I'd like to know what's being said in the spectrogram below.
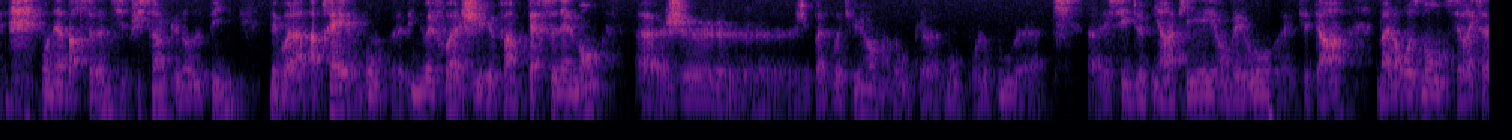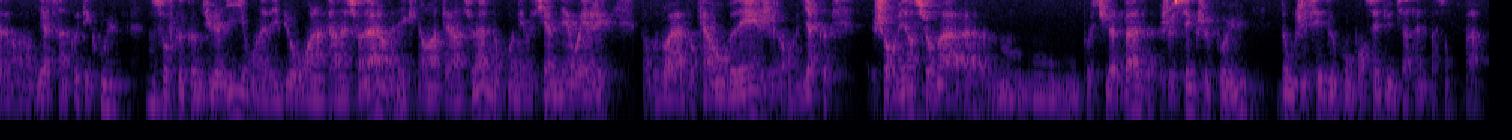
on est à Barcelone, c'est plus simple que dans d'autres pays. Mais voilà. Après, bon, une nouvelle fois, enfin personnellement, euh, je n'ai pas de voiture, hein, donc euh, bon, pour le coup, euh, j'essaye de venir à pied, en vélo, etc. Malheureusement, c'est vrai que ça, on dire c'est un côté cool, mm. sauf que comme tu l'as dit, on a des bureaux à l'international, on a des clients internationaux, donc on est aussi amené à voyager. Donc voilà, donc à un moment donné, je, on va dire que je reviens sur ma, mon postulat de base, je sais que je pollue, donc j'essaie de compenser d'une certaine façon. Voilà.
